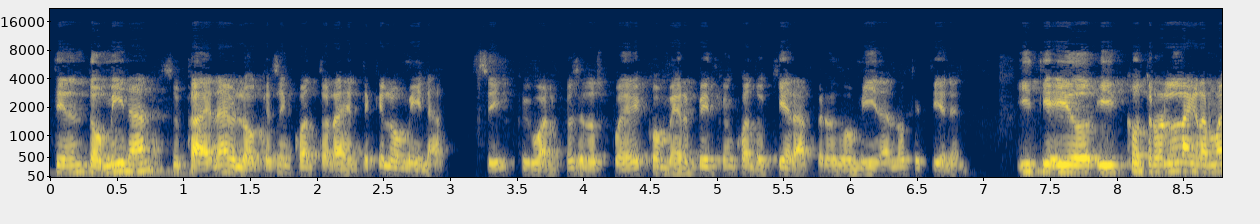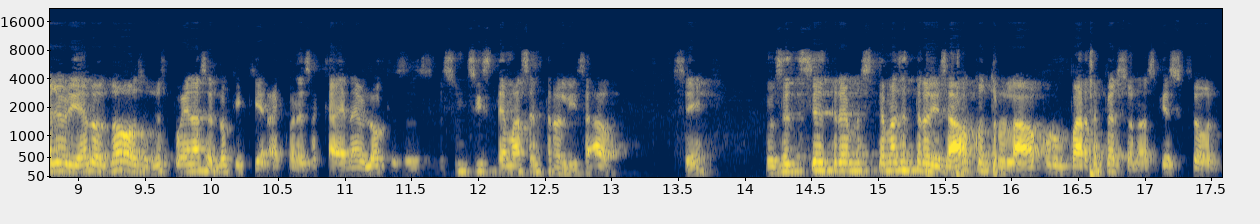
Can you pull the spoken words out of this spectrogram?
tienen, dominan su cadena de bloques en cuanto a la gente que lo mina, ¿sí? igual pues se los puede comer Bitcoin cuando quiera, pero dominan lo que tienen y, controlan la gran mayoría de los nodos. Ellos pueden hacer lo que quieran con esa cadena de bloques. Es, un sistema centralizado, ¿sí? Un sistema centralizado controlado por un par de personas que son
